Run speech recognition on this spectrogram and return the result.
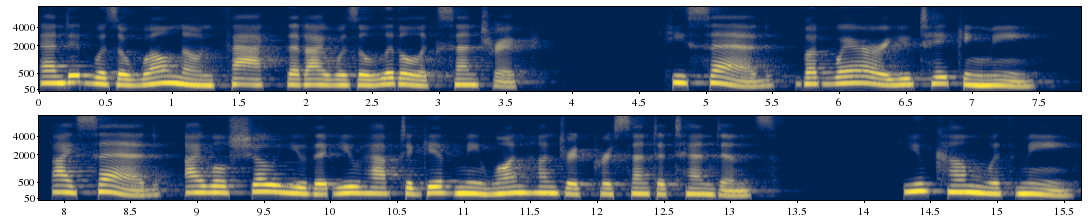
And it was a well known fact that I was a little eccentric. He said, But where are you taking me? I said, I will show you that you have to give me 100% attendance. You come with me.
